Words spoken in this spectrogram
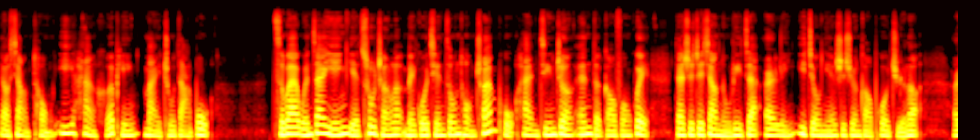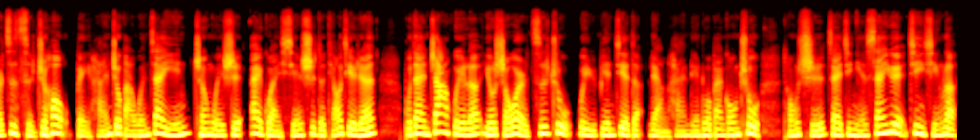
要向统一和和平迈出大步。此外，文在寅也促成了美国前总统川普和金正恩的高峰会，但是这项努力在二零一九年是宣告破局了。而自此之后，北韩就把文在寅称为是爱管闲事的调解人，不但炸毁了由首尔资助位于边界的两韩联络办公处，同时在今年三月进行了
